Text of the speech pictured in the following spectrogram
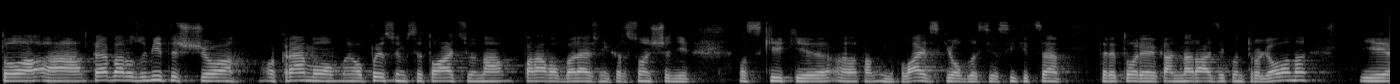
То а, треба розуміти, що окремо ми описуємо ситуацію на правобережній Херсонщині, оскільки а, там Миколаївській області, оскільки це територія, яка наразі контрольована, і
